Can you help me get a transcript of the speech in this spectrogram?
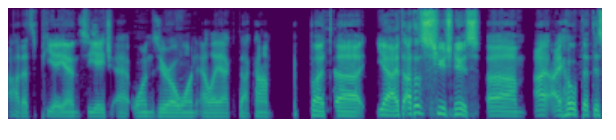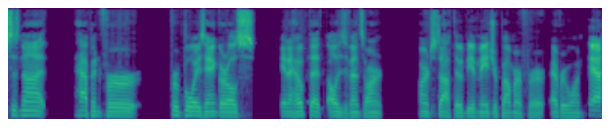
Uh, that's P A N C H at 101lax.com. But uh, yeah, I, th- I thought this was huge news. Um, I, I hope that this does not happen for for boys and girls, and I hope that all these events aren't aren't stopped. That would be a major bummer for everyone. Yeah.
